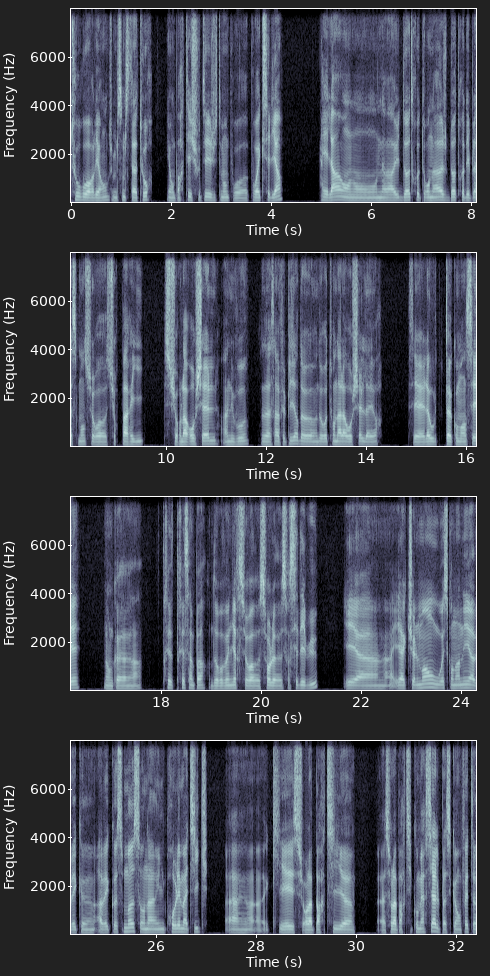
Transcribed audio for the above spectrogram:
Tours ou Orléans, je me semble c'était à Tours. Et on partait shooter justement pour, pour Excelia. Et là, on, a eu d'autres tournages, d'autres déplacements sur, sur Paris, sur La Rochelle à nouveau. Ça, m'a fait plaisir de, retourner à La Rochelle d'ailleurs. C'est là où tout a commencé. Donc, euh, très, très sympa de revenir sur, euh, sur, le, sur ses débuts. Et, euh, et actuellement, où est-ce qu'on en est avec, euh, avec Cosmos? On a une problématique qui est sur la partie, sur la partie commerciale parce qu'en fait,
